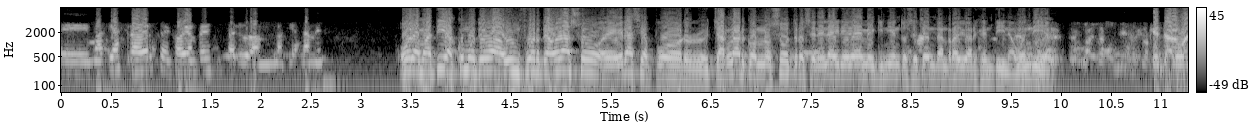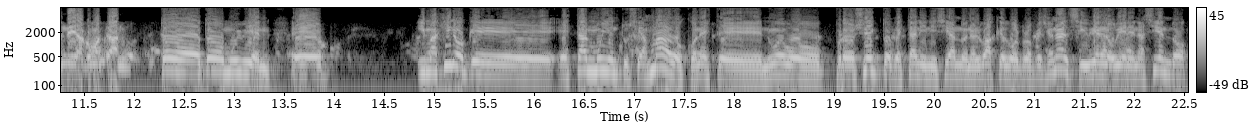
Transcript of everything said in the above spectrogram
Eh, Matías Traverso y Fabián Pérez te saludan. Matías Lames. Hola Matías, ¿cómo te va? Un fuerte abrazo. Eh, gracias por charlar con nosotros en el aire de M570 en Radio Argentina. Buen día. ¿Qué tal? Buen día, ¿cómo están? Todo, todo muy bien. Eh, Imagino que están muy entusiasmados con este nuevo proyecto que están iniciando en el básquetbol profesional, si bien lo vienen haciendo.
